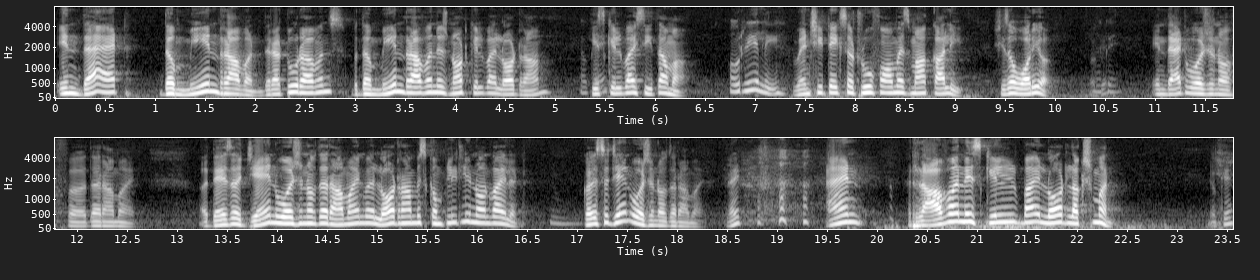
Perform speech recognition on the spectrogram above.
In that, the main Ravan, there are two Ravans, but the main Ravan is not killed by Lord Ram. He's Okay. killed by Sita Ma Oh, really? when she takes her true form as Ma Kali. She's a warrior Okay. in that version of uh, the Ramayana. Uh, there's a Jain version of the Ramayana where Lord Ram is completely non-violent. Because it's a Jain version of the Ramayana, right? and Ravan is killed by Lord Lakshman. Okay?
